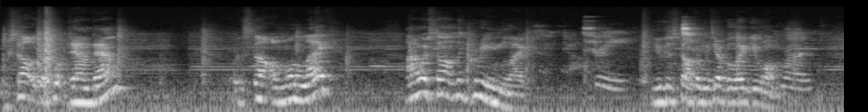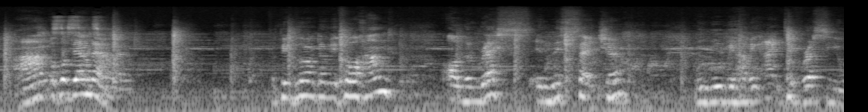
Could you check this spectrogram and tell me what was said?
We'll start with the foot down, down. We'll start on one leg. I'm going to start on the green leg. Three. You can start two, on whichever leg you want. One. And up, up, down, down. For people who aren't going to be beforehand, on the rests in this section, we will be having active rests so you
